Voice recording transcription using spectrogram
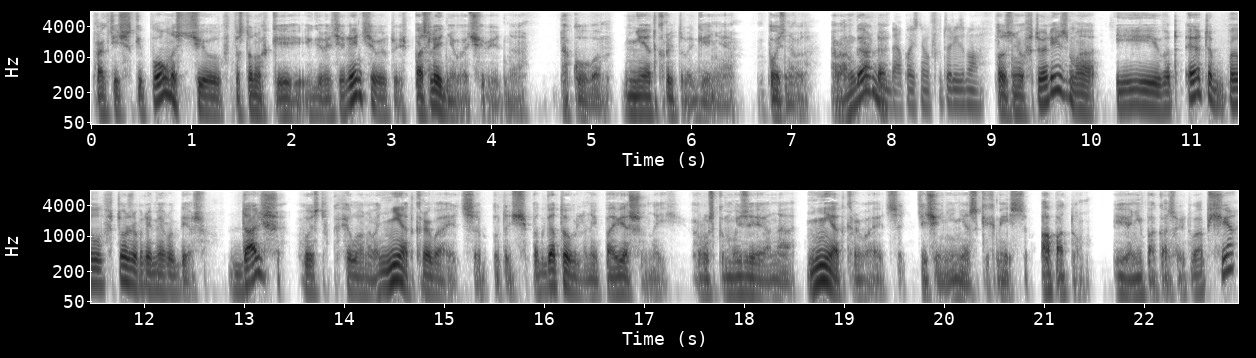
практически полностью в постановке Игоря Терентьева, то есть последнего, очевидно, такого неоткрытого гения позднего авангарда. Да, позднего футуризма. Позднего футуризма. И вот это был в то же время рубеж. Дальше выставка Филонова не открывается, будучи подготовленной, повешенной в Русском музее, она не открывается в течение нескольких месяцев, а потом ее не показывают вообще.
